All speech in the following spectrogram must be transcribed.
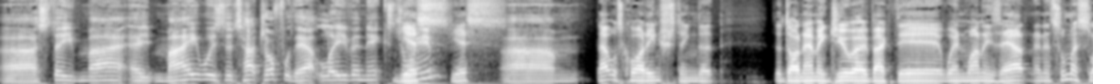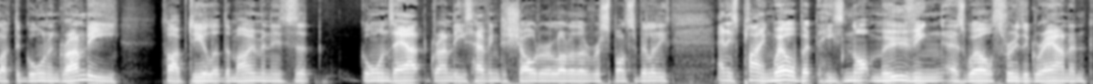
Uh, Steve May, uh, May was the touch off without Lever next to him. Yes, yes. Um, that was quite interesting that the dynamic duo back there when one is out and it's almost like the Gawn and Grundy type deal at the moment is that Gawn's out, Grundy's having to shoulder a lot of the responsibilities and he's playing well but he's not moving as well through the ground and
